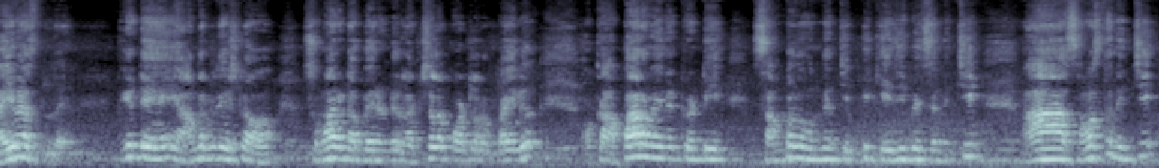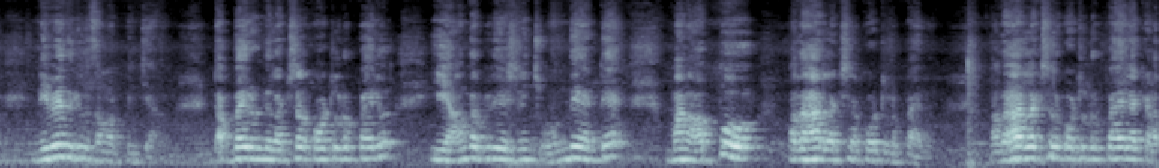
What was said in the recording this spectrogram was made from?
భయం వేస్తుంది. ఎందుకంటే ఆంధ్రప్రదేశ్లో సుమారు డెబ్బై రెండు లక్షల కోట్ల రూపాయలు ఒక అపారమైనటువంటి సంపద ఉందని చెప్పి కేజీబీఎస్ నుంచి ఆ సంస్థ నుంచి నివేదికలు సమర్పించారు. డెబ్బై రెండు లక్షల కోట్ల రూపాయలు ఈ ఆంధ్రప్రదేశ్ నుంచి ఉంది అంటే మన అప్పు పదహారు లక్షల కోట్ల రూపాయలు. పదహారు లక్షల కోట్ల రూపాయలు ఎక్కడ?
